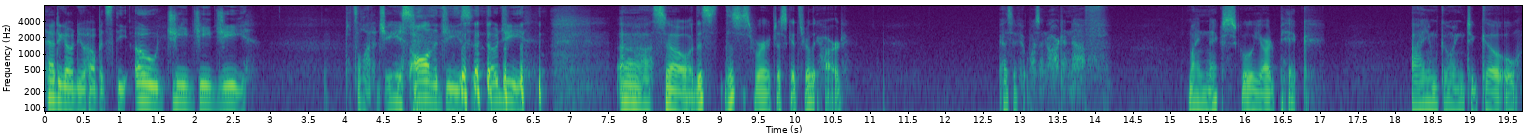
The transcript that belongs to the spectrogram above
Had to go New Hope. It's the OGGG. That's a lot of G's. All the G's. OG. Uh, so this this is where it just gets really hard. As if it wasn't hard enough. My next schoolyard pick, I am going to go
